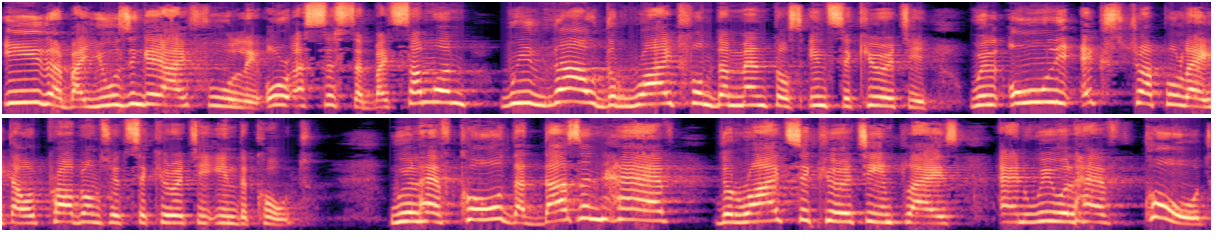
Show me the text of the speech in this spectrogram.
either by using AI fully or assisted by someone without the right fundamentals in security will only extrapolate our problems with security in the code. We'll have code that doesn't have the right security in place and we will have code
